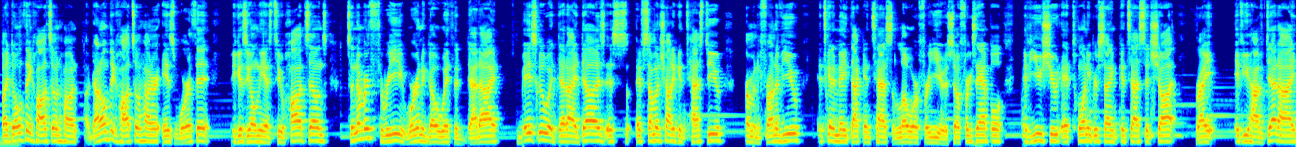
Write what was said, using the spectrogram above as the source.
but I don't think hot zone hunt. I don't think hot zone hunter is worth it because he only has two hot zones. So number three, we're gonna go with a Deadeye. Basically, what Deadeye does is if someone's trying to contest you from in front of you, it's gonna make that contest lower for you. So for example, if you shoot a 20% contested shot, right, if you have Deadeye,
